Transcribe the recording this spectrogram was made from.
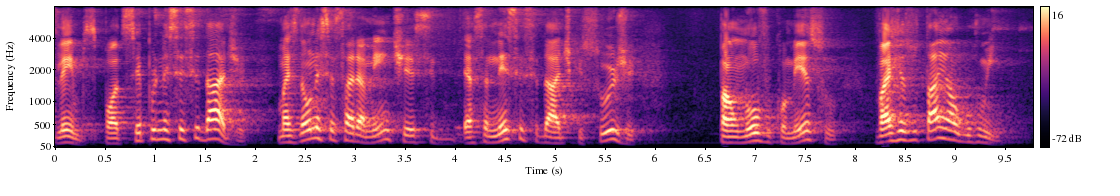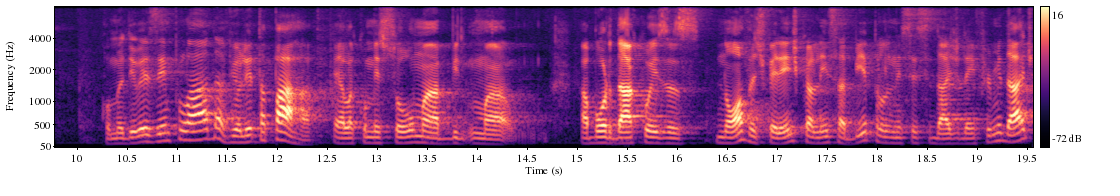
Lembre-se, pode ser por necessidade mas não necessariamente esse, essa necessidade que surge para um novo começo vai resultar em algo ruim. Como eu dei o exemplo lá da Violeta Parra, ela começou uma, uma abordar coisas novas, diferentes, que ela nem sabia pela necessidade da enfermidade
